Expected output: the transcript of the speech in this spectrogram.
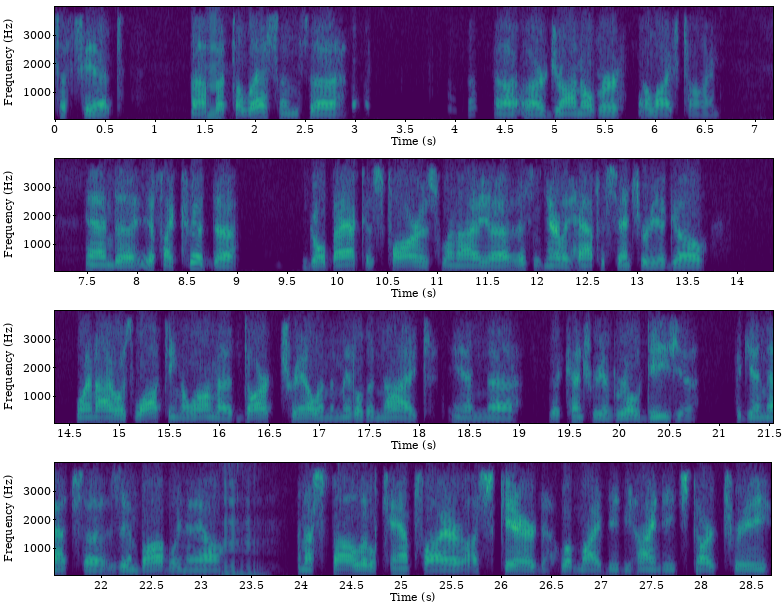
to fit. Uh, Hmm. But the lessons uh, uh, are drawn over a lifetime. And uh, if I could uh, go back as far as when I, uh, this is nearly half a century ago, when I was walking along a dark trail in the middle of the night in uh, the country of Rhodesia. Again, that's uh, Zimbabwe now. hmm And I saw a little campfire. I was scared what might be behind each dark tree.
